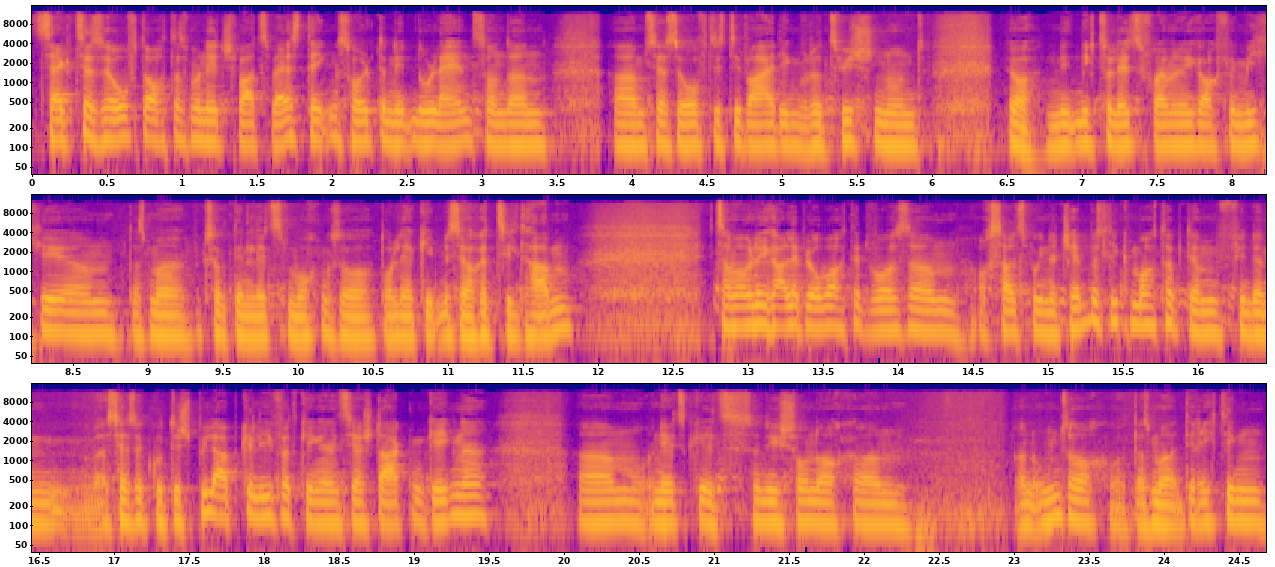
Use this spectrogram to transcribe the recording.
zeigt sehr, sehr oft auch, dass man nicht schwarz-weiß denken sollte, nicht 0-1, sondern ähm, sehr, sehr oft ist die Wahrheit irgendwo dazwischen. Und ja, nicht, nicht zuletzt freue ich mich auch für mich, ähm, dass wir, wie gesagt, in den letzten Wochen so tolle Ergebnisse auch erzielt haben. Jetzt haben wir natürlich alle beobachtet, was ähm, auch Salzburg in der Champions League gemacht hat. Die haben, finde ich, ein sehr, sehr gutes Spiel abgeliefert gegen einen sehr starken Gegner. Ähm, und jetzt geht es natürlich schon auch ähm, an uns auch, dass wir die richtigen,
